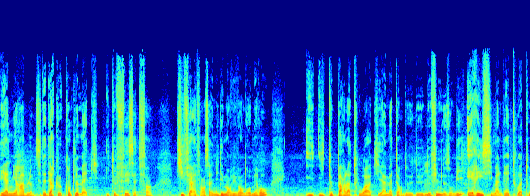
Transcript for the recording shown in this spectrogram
est admirable. C'est-à-dire que quand le mec, il te fait cette fin qui fait référence à la Nuit des Morts Vivants de Romero, il, il te parle à toi qui est amateur de, de- de Mm. films de zombies et réussit malgré tout à te,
